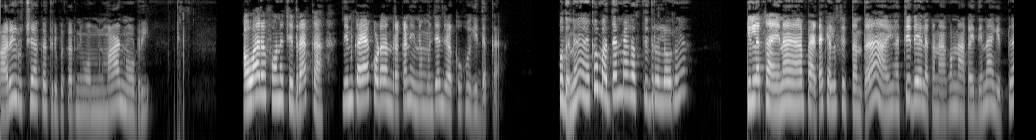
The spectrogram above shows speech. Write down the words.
ಭಾರಿ ರುಚಿ ಆಕತ್ರಿ ಬೇಕಾದ್ರೆ ನೀವು ಒಮ್ಮೆ ಮಾಡಿ ನೋಡ್ರಿ. ಅವಾರ ಫೋನ್ ಹಚ್ಚಿದ್ರಾಕ? ನಿನ್ನ ಕೈಯಾಗ ಕೊಡೋ ಅಂದ್ರಕ್ಕ ನಿನ್ನ ಮುಂಜಾನೆ ಜಳಕಕ್ಕೆ ಹೋಗಿದ್ದಕ್ಕ. ಹೌದನ? ಯಾಕ ಮಧ್ಯಾಹ್ನ ಮ್ಯಾಗ ಹಸ್ತಿದ್ರಲ್ಲ ಅವ್ರು? ಇಲ್ಲಕ್ಕ ಏನ ಪಾಠ ಕೆಲಸ ಇತ್ತಂತ ಹಚ್ಚಿದ್ದೆ ಇಲ್ಲಕ್ಕ ನಾಲ್ಕು, ನಾಲ್ಕೈದು ದಿನ ಆಗಿತ್ತು.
